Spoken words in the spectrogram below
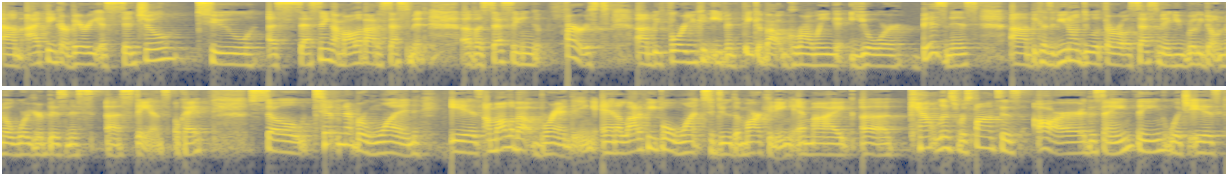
um, I think are very essential to assessing. I'm all about assessment of assessing first um, before you can even think about growing your business. Um, because if you don't do a thorough assessment, you really don't know where your business uh, stands. Okay. So, tip number one is I'm all about branding, and a lot of people want to do the marketing. And my uh, countless responses are the same thing, which is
